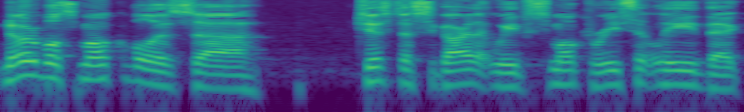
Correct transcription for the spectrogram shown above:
notable smokable is uh, just a cigar that we've smoked recently that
